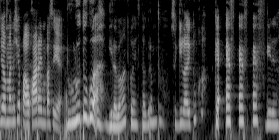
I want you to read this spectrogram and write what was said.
zaman siapa? Aukarin pasti ya. dulu tuh gue ah gila banget kalau Instagram tuh Segila itu kah? kayak FFF gitu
